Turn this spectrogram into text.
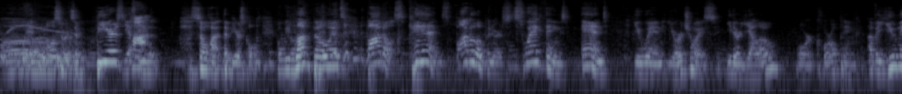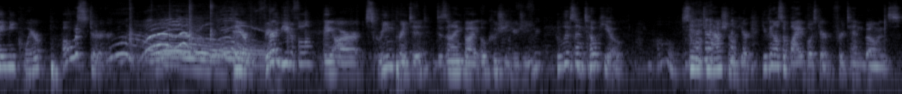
with all sorts of beers. Yes, we so hot. The beer's cold, but we love Bellwoods bottles, cans, bottle openers, swag things, and you win your choice, either yellow or coral pink, of a "You Made Me Queer" poster. They are very beautiful. They are screen printed, designed by Okushi Yuji, who lives in Tokyo. Oh. So international here. You can also buy a poster for 10 bones.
